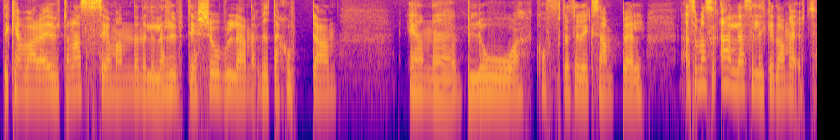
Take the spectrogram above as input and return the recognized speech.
Det kan vara utomlands, så ser man den där lilla rutiga kjolen, vita skjortan, en eh, blå kofta till exempel. Alltså man ska, alla ser likadana ut.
